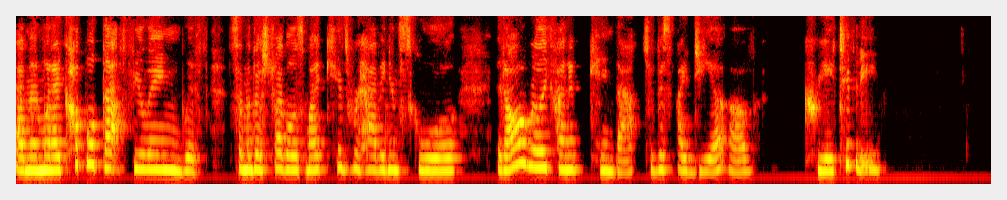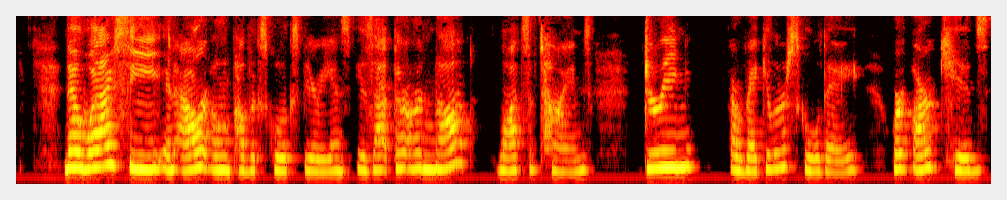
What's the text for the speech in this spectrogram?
And then when I coupled that feeling with some of the struggles my kids were having in school, it all really kind of came back to this idea of creativity. Now, what I see in our own public school experience is that there are not lots of times during a regular school day where our kids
